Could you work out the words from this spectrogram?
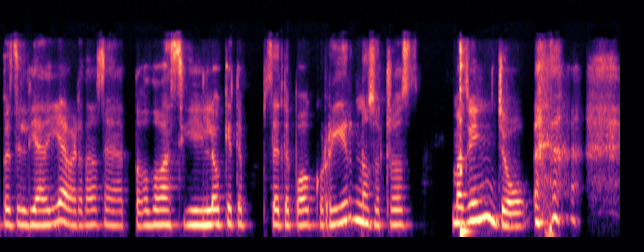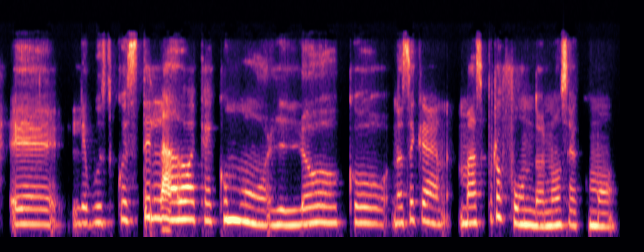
pues del día a día, ¿verdad? O sea, todo así lo que se te puede ocurrir. Nosotros, más bien yo, eh, le busco este lado acá como loco, no sé qué, más profundo, ¿no? O sea, como,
